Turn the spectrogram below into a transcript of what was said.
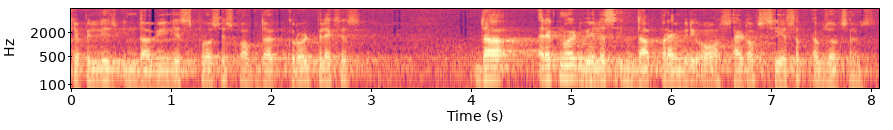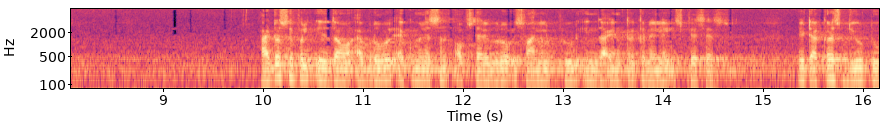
capillaries in the villus process of the choroid plexus. The arachnoid villus in the primary or site of CSF absorptions. Hydrocephalus is the abnormal accumulation of cerebrospinal fluid in the intracranial spaces. It occurs due to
